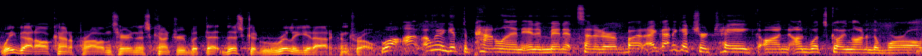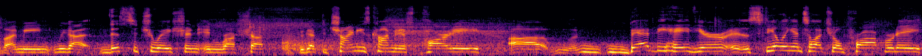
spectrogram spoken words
We've got all kind of problems here in this country, but that, this could really get out of control. Well, I'm going to get the panel in in a minute, Senator, but I got to get your take on, on what's going on in the world. I mean, we got this situation in Russia. We got the Chinese Communist Party, uh, bad behavior, uh, stealing intellectual property,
